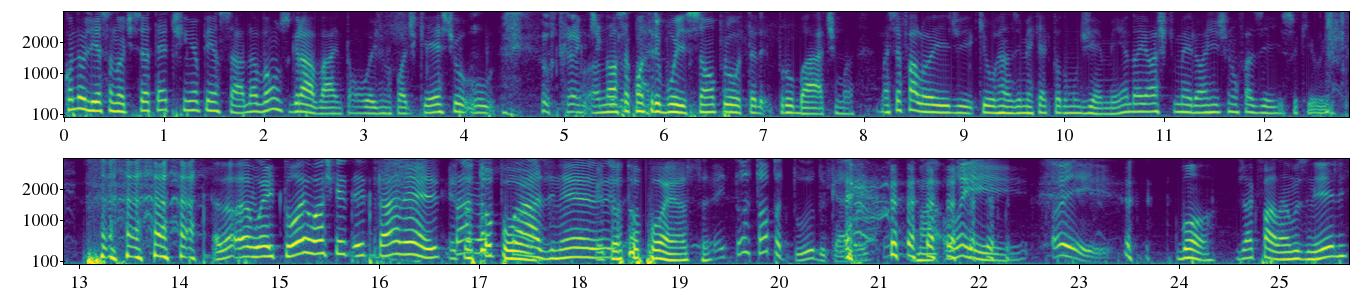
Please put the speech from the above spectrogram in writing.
quando eu li essa notícia eu até tinha pensado, ah, vamos gravar então hoje no podcast o- o, O a nossa Batman. contribuição pro, tele- pro Batman. Mas você falou aí de que o Hans Zimmer quer que todo mundo gemendo, aí eu acho que melhor a gente não fazer isso aqui hoje. o Heitor, eu acho que ele, ele tá, né? Ele tá Heitor topou. quase, né? Heitor topou essa. Heitor topa tudo, cara. Mas, oi! Oi. Bom, já que falamos nele,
